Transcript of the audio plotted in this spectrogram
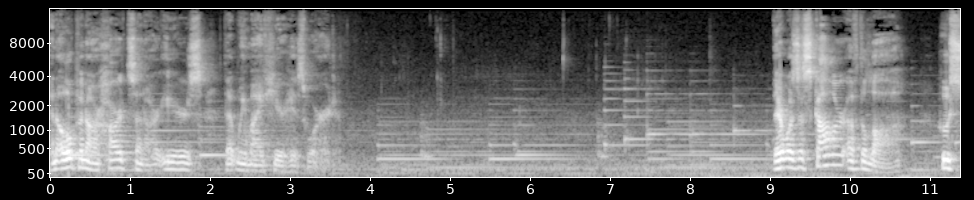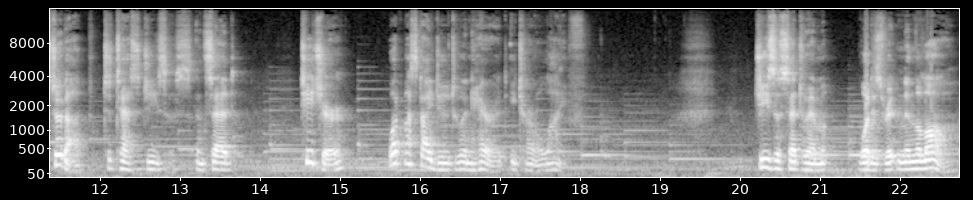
and open our hearts and our ears that we might hear His word. There was a scholar of the law who stood up to test Jesus and said, Teacher, what must I do to inherit eternal life? Jesus said to him, What is written in the law?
